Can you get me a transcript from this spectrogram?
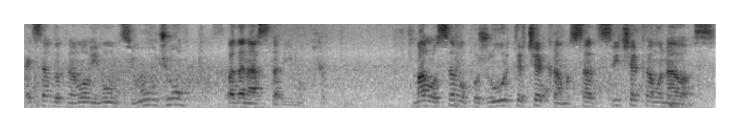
Hajde sam dok nam ovi momci uđu, pa da nastavimo. Malo samo požurite, čekamo sad, svi čekamo na vas.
